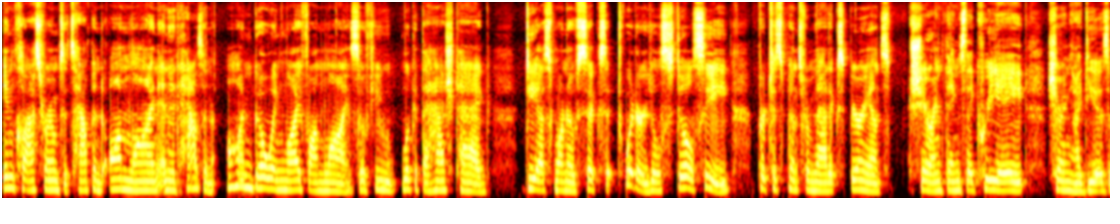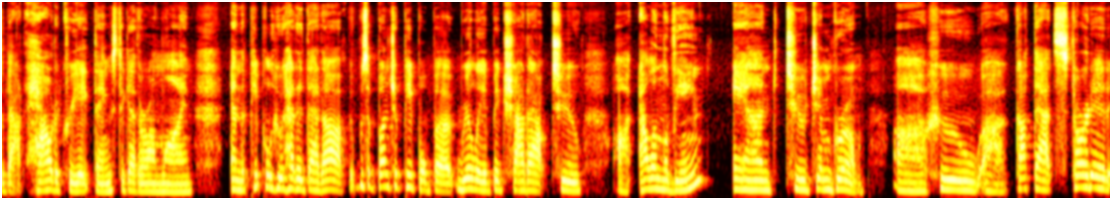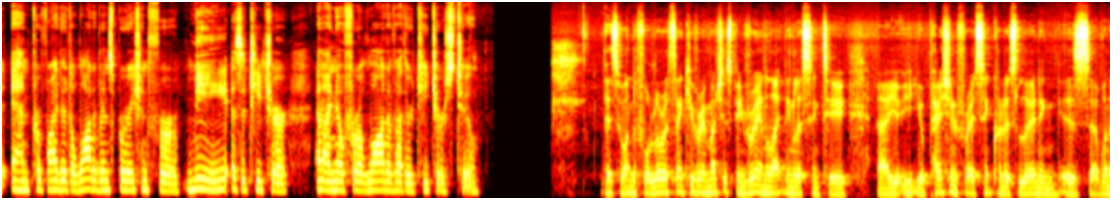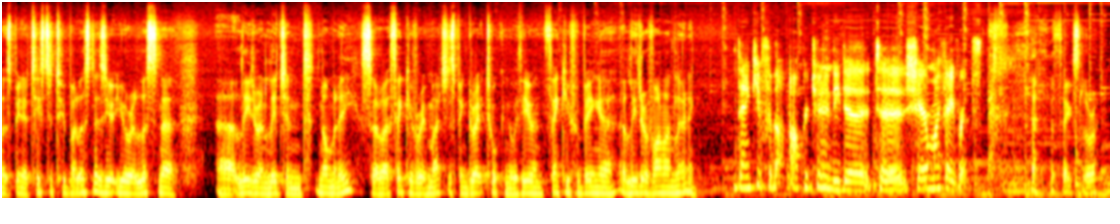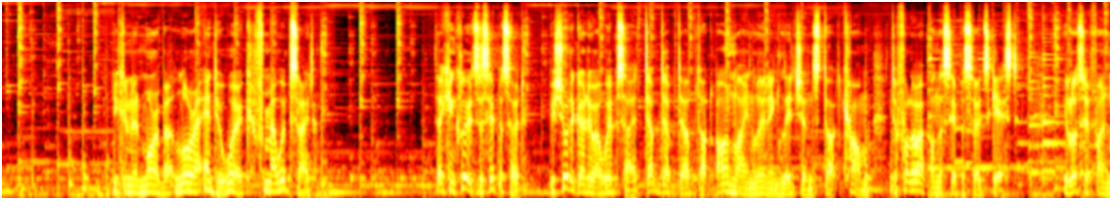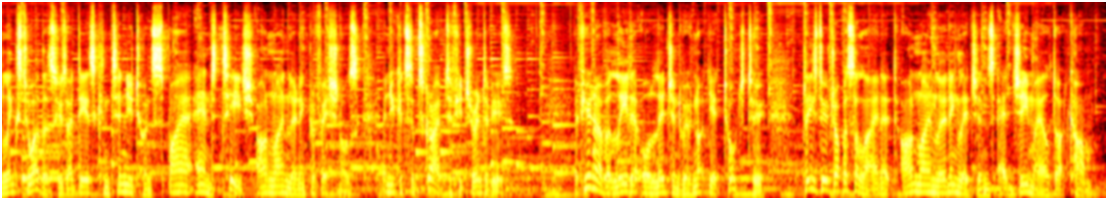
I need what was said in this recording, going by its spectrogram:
in classrooms, it's happened online, and it has an ongoing life online. So if you look at the hashtag DS106 at Twitter, you'll still see participants from that experience sharing things they create, sharing ideas about how to create things together online. And the people who headed that up, it was a bunch of people, but really a big shout out to uh, Alan Levine and to Jim Groom. Uh, who uh, got that started and provided a lot of inspiration for me as a teacher, and I know for a lot of other teachers too. That's wonderful. Laura, thank you very much. It's been very enlightening listening to uh, your, your, passion for asynchronous learning is uh, one that's been attested to by listeners. You're, you're a listener, uh, leader and legend nominee. So uh, thank you very much. It's been great talking with you and thank you for being a, a leader of online learning. Thank you for the opportunity to, to share my favorites. Thanks, Laura. You can learn more about Laura and her work from our website. That concludes this episode. Be sure to go to our website www.onlinelearninglegends.com to follow up on this episode's guest. You'll also find links to others whose ideas continue to inspire and teach online learning professionals, and you can subscribe to future interviews. If you know of a leader or legend we've not yet talked to, please do drop us a line at onlinelearninglegends at gmail.com.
